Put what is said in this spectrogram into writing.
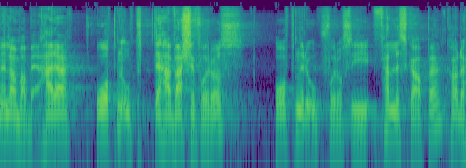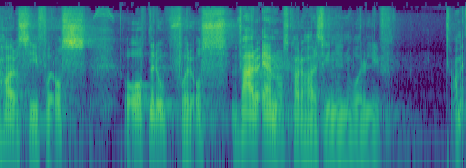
men la meg bare be. Herre, åpne opp dette verset for oss. Åpne det opp for oss i fellesskapet, hva det har å si for oss. Og åpner det opp for oss, hver og en av oss, hva det har å si inn i våre liv. Amen.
